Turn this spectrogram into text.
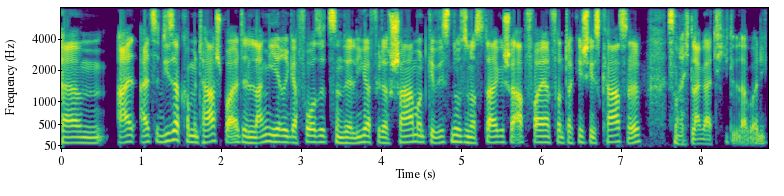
ähm, al- als in dieser Kommentarspalte langjähriger Vorsitzender der Liga für das Charme und gewissenlose nostalgische Abfeiern von Takeshis Castle, ist ein recht langer Titel, aber die,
